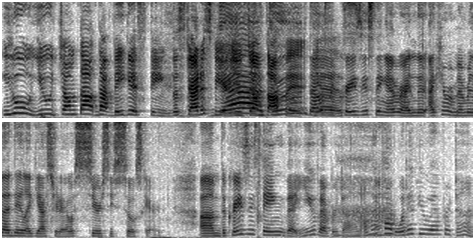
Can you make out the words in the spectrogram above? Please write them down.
You you jumped out that Vegas thing, the stratosphere. you jumped off it. That was the craziest thing ever. I li- I can remember that day like yesterday. I was seriously so scared. Um, the craziest thing that you've ever done. Oh my god, what have you ever done?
